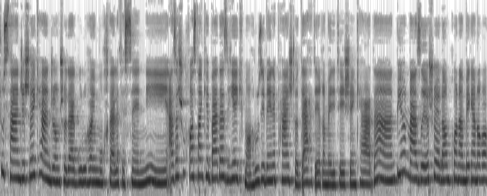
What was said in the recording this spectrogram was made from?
تو سنجش هایی که انجام شده در گروه های مختلف سنی ازشون خواستن که بعد از یک ماه روزی بین 5 تا 10 دقیقه مدیتیشن کردن بیان مزایاش رو اعلام کنن بگن آقا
